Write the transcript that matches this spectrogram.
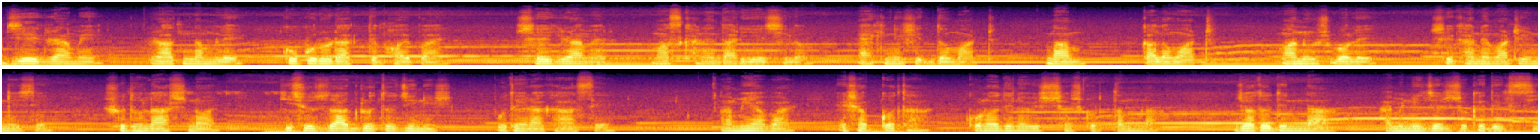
যে গ্রামে রাত নামলে কুকুরও ডাকতে ভয় পায়, সেই গ্রামের মাঝখানে দাঁড়িয়েছিল এক নিষিদ্ধ মাঠ। নাম কালো মাঠ। মানুষ বলে সেখানে মাটির নিচে শুধু লাশ নয়, কিছু জাগ্রত জিনিস পুঁতে রাখা আছে। আমি আবার এসব কথা কোনোদিনও বিশ্বাস করতাম না। যতদিন না আমি নিজের চোখে দেখছি,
